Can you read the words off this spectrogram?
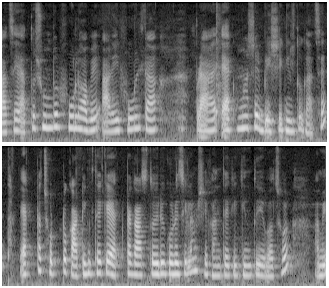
গাছে এত সুন্দর ফুল হবে। আর এই ফুলটা প্রায় এক মাসের বেশি কিন্তু গাছে একটা ছোট্ট কাটিং থেকে একটা গাছ তৈরি করেছিলাম, সেখান থেকে কিন্তু এবছর আমি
